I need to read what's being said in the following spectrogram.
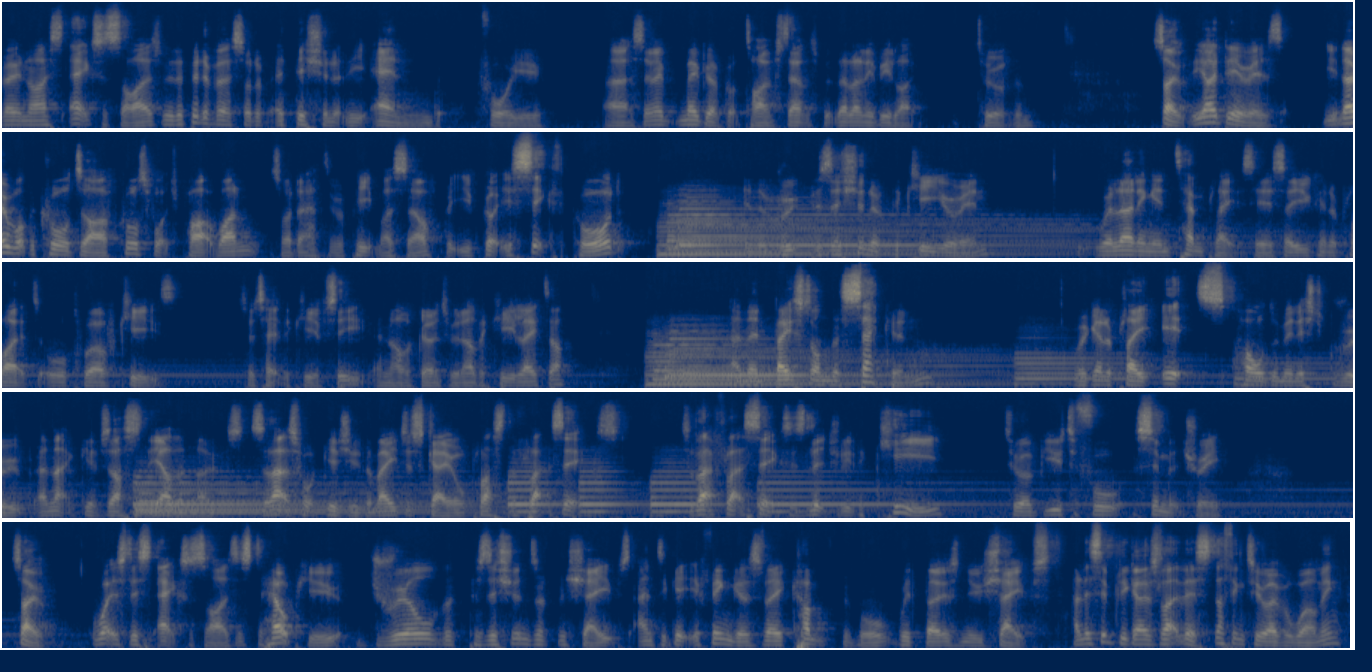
very nice exercise with a bit of a sort of addition at the end for you. Uh, so maybe, maybe I've got timestamps, but there'll only be like two of them. So the idea is, you know what the chords are. Of course, watch part one, so I don't have to repeat myself, but you've got your sixth chord in the root position of the key you're in. We're learning in templates here, so you can apply it to all 12 keys. So take the key of C, and I'll go into another key later. And then based on the second, we're going to play its whole diminished group, and that gives us the other notes. So that's what gives you the major scale plus the flat six. So that flat six is literally the key to a beautiful symmetry. So what is this exercise? It's to help you drill the positions of the shapes and to get your fingers very comfortable with those new shapes. And it simply goes like this, nothing too overwhelming.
